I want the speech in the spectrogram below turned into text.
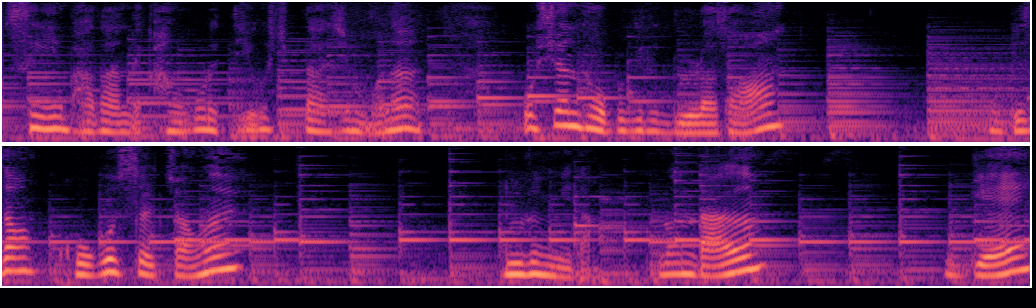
승인 받았는데 광고를 띄고 싶다 하신 분은 옵션 더보기를 눌러서 여기서 고급 설정을 누릅니다. 그런 다음 이게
